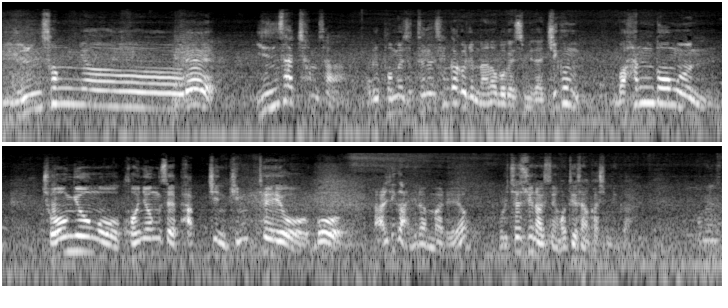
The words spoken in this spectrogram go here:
이 윤석열의 인사 참사를 보면서 드는 생각을 좀 나눠보겠습니다. 지금 뭐 한동훈, 정용호, 권영세, 박진, 김태효 뭐 난리가 아니란 말이에요. 우리 최수진 학생 어떻게 생각하십니까? 보면서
